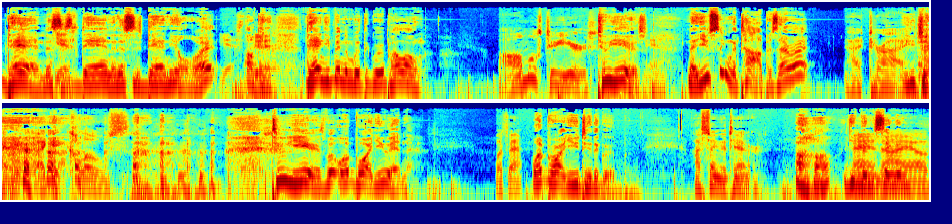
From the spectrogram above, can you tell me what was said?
Dan, this is Dan and this is Daniel, right? Yes, Okay. that's Dan, you've been with the group how long? Almost two years. 2 years. Yeah. Now you sing the top, is that right? I try. I get, I get close. 2 years. What what brought you in? What's that? What brought you to the group? I sing the tenor. Uh-huh. You've been singing I, uh,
